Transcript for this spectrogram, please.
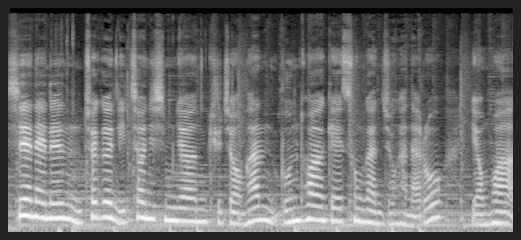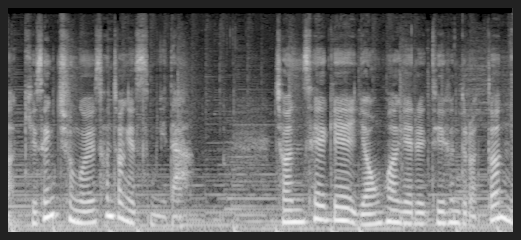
CNN은 최근 2020년 규정한 문화계 순간 중 하나로 영화 기생충을 선정했습니다. 전 세계 영화계를 뒤흔들었던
